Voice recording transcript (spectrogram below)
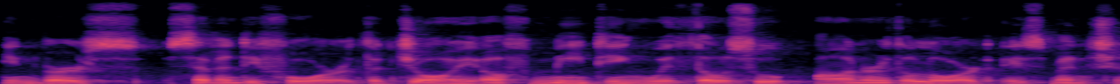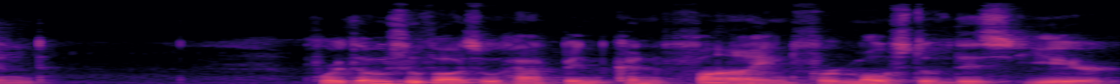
In verse 74, the joy of meeting with those who honor the Lord is mentioned. For those of us who have been confined for most of this year,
